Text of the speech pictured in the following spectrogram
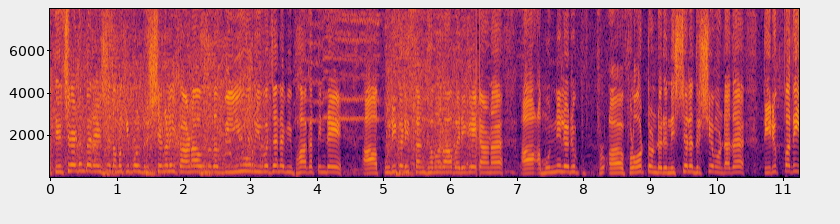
തീർച്ചയായിട്ടും ബനേഷ് നമുക്കിപ്പോൾ ദൃശ്യങ്ങളിൽ കാണാവുന്നത് വിയൂർ യുവജന വിഭാഗത്തിന്റെ പുലികളി സംഘമത വരികയാണ്. മുന്നിലൊരു ഫ്ലോട്ടുണ്ട് ഒരു നിശ്ചല ദൃശ്യമുണ്ട്. അത് തിരുപ്പതി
